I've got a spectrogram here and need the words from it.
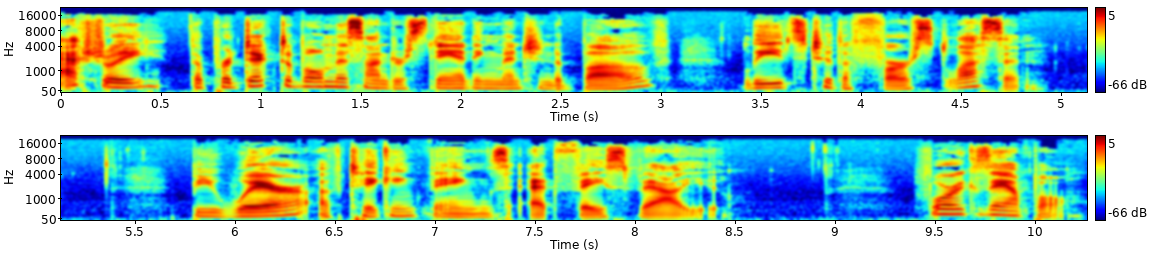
Actually, the predictable misunderstanding mentioned above leads to the first lesson. Beware of taking things at face value. For example,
